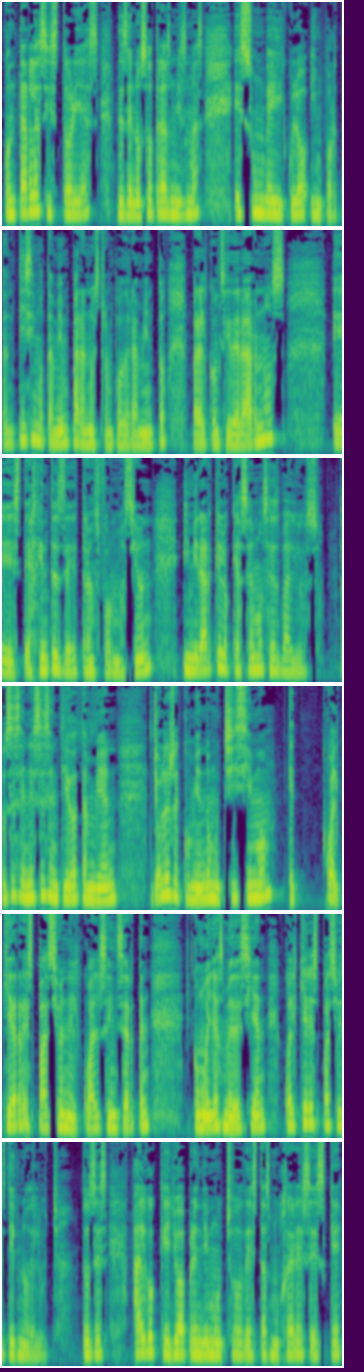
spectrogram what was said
Contar las historias desde nosotras mismas es un vehículo importantísimo también para nuestro empoderamiento, para el considerarnos este, agentes de transformación y mirar que lo que hacemos es valioso. Entonces, en ese sentido también yo les recomiendo muchísimo que cualquier espacio en el cual se inserten, como ellas me decían, cualquier espacio es digno de lucha. Entonces, algo que yo aprendí mucho de estas mujeres es que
